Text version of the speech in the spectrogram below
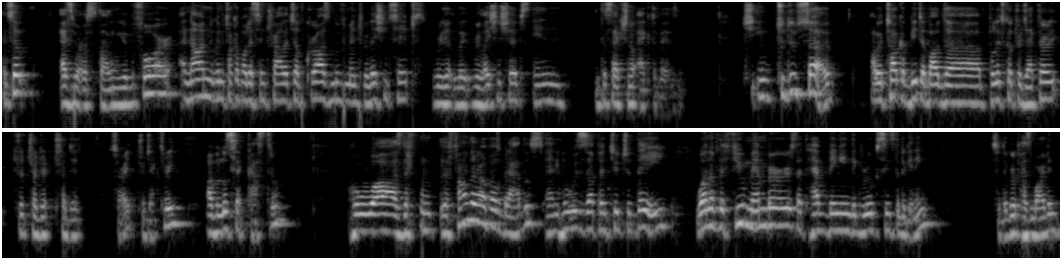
And so as I was telling you before, and now I'm going to talk about the centrality of cross-movement relationships, re relationships in intersectional activism. To, to, do so, I will talk a bit about the political trajectory, tra tra tra sorry, trajectory of Lucia Castro, who was the, the founder of Aos Brados and who is up until today one of the few members that have been in the group since the beginning. So the group has more than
